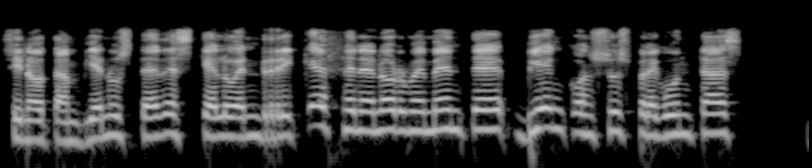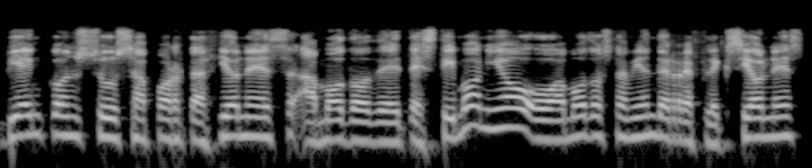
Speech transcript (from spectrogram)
sino también ustedes que lo enriquecen enormemente, bien con sus preguntas, bien con sus aportaciones a modo de testimonio o a modos también de reflexiones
